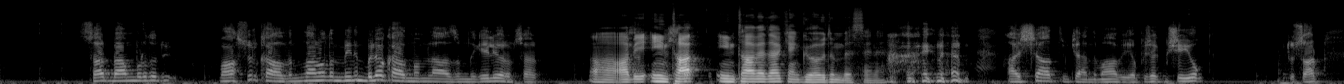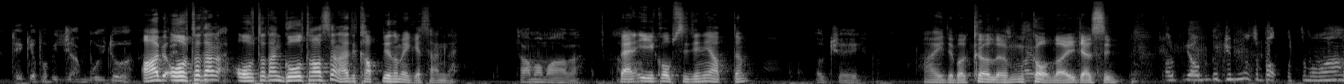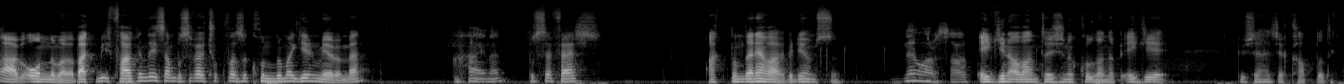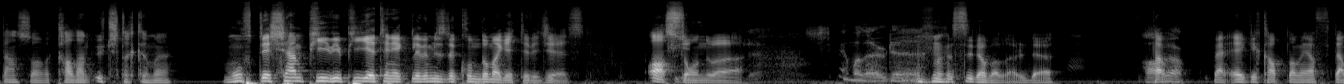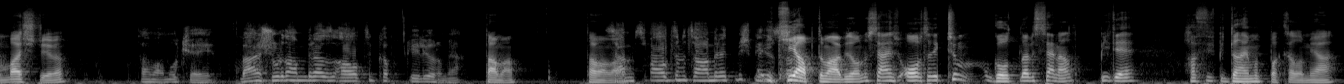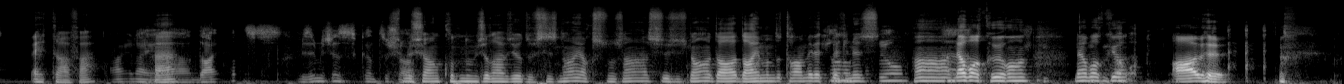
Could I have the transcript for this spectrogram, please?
Sarp ben burada dü- mahsur kaldım. Lan oğlum benim blok almam lazımdı. Geliyorum Sarp. Aha abi intihar, intihar ederken gördüm be seni. Aynen. Aşağı attım kendimi abi. Yapacak bir şey yok. Sarp. Tek yapabileceğim buydu. Abi ortadan ortadan gold alsana hadi kaplayalım Ege senle. Tamam abi. Ben ilk obsidiyeni yaptım. Okey. Haydi bakalım kolay gelsin. Sarp yandakini nasıl patlattım ama? Abi 10 numara. Bak bir farkındaysan bu sefer çok fazla kunduma girmiyorum ben. Aynen. Bu sefer aklımda ne var biliyor musun? Ne var Sarp? Egin avantajını kullanıp Egi güzelce kapladıktan sonra kalan 3 takımı muhteşem PvP yeteneklerimizle kunduma getireceğiz. Az sonra Sinemalarda. sinemalarda. Abi. Tamam. Ben Egi kaplamaya hafiften başlıyorum. Tamam okey. Ben şuradan biraz altın kapıp geliyorum ya. Tamam. Tamam Sen abi. bizim altını tamir etmiş miydin? İki Sarp? yaptım abi onu. Sen ortadaki tüm goldları sen al. Bir de hafif bir diamond bakalım ya etrafa. Aynen Ha? ya. Diamond bizim için sıkıntı şu Şimdi an. şu an kundumcular diyordur. Siz ne ayaksınız ha? Siz ne daha diamond'ı tamir etmediniz. Yanılıyorsun. Ha ne bakıyorsun? Ne bakıyorsun? Abi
